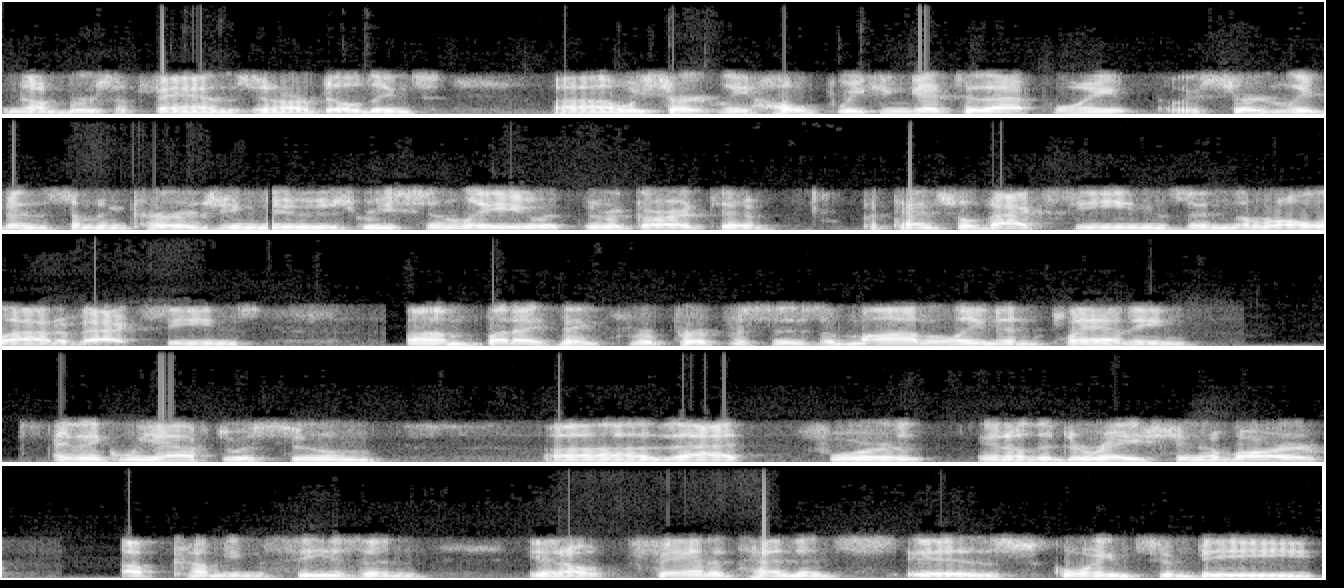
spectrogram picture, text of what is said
numbers of fans in our buildings. Uh, we certainly hope we can get to that point. There's certainly been some encouraging news recently with regard to potential vaccines and the rollout of vaccines. Um, but I think for purposes of modeling and planning, I think we have to assume uh, that for you know the duration of our upcoming season, you know, fan attendance is going to be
